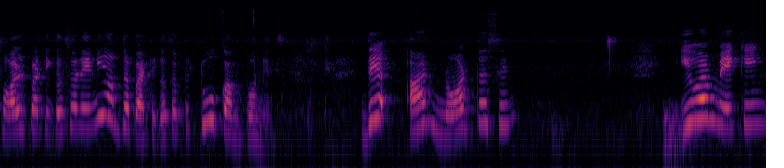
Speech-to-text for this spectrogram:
salt particles or any of the particles of the two components they are not the same. You are making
